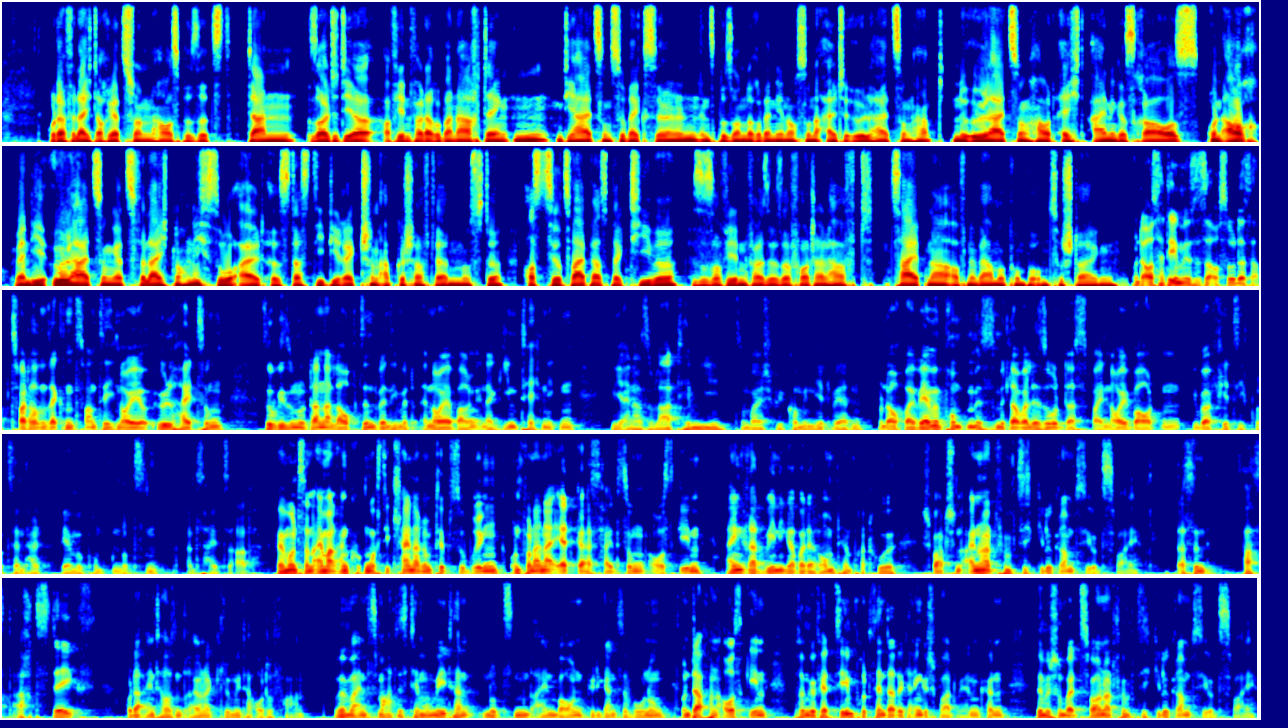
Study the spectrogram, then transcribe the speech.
oder vielleicht auch jetzt schon ein Haus besitzt, dann solltet ihr auf jeden Fall darüber nachdenken, die Heizung zu wechseln, insbesondere wenn ihr noch so eine alte Ölheizung habt. Eine Ölheizung haut echt einiges raus und auch wenn die Ölheizung jetzt vielleicht noch nicht so alt ist, dass die direkt schon abgeschafft werden müsste. Aus CO2-Perspektive ist es auf jeden Fall sehr, sehr vorteilhaft, zeitnah auf eine Wärmepumpe umzusteigen. Und außerdem ist es auch so, dass ab 2026 neue Ölheizungen sowieso nur dann erlaubt sind, wenn sie mit erneuerbaren Energientechniken wie einer Solarthermie zum Beispiel kombiniert werden. Und auch bei Wärmepumpen ist es mittlerweile so, dass bei Neubauten über 40 Prozent halt Wärmepumpen nutzen als Heizart. Wenn wir uns dann einmal angucken, was die kleineren Tipps so bringen und von einer Erdgasheizung ausgehen, ein Grad weniger bei der Raumtemperatur spart schon 150 Kilogramm CO2. Das sind fast acht Steaks oder 1300 Kilometer Autofahren. Und wenn wir ein smartes Thermometer nutzen und einbauen für die ganze Wohnung und davon ausgehen, dass ungefähr 10% dadurch eingespart werden können, sind wir schon bei 250 Kilogramm CO2.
